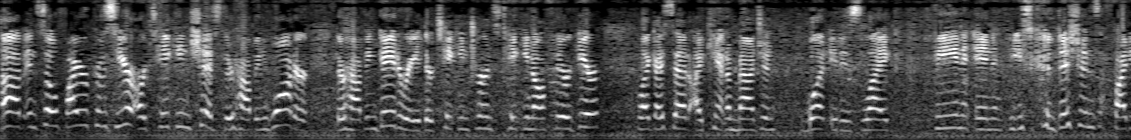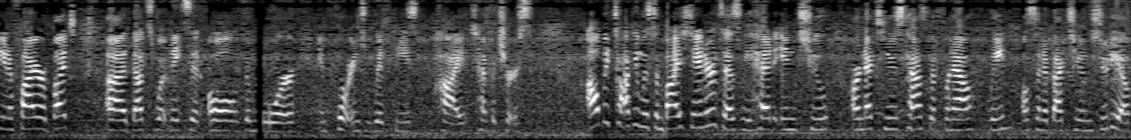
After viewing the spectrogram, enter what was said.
Um, and so fire crews here are taking shifts. They're having water, they're having Gatorade, they're taking turns taking off their gear. Like I said, I can't imagine what it is like being in these conditions, fighting a fire, but uh, that's what makes it all the more important with these high temperatures. I'll be talking with some bystanders as we head into our next newscast, but for now, Lee, I'll send it back to you in the studio.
